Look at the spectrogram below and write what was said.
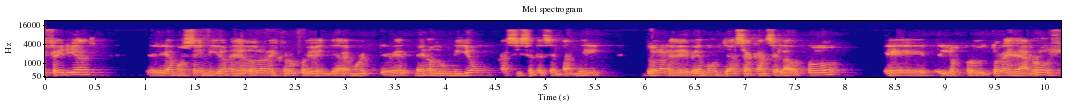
Ferias, debíamos 6 millones de dólares, creo que hoy en día debemos deber menos de un millón, casi 700 mil dólares debemos, ya se ha cancelado todo. Eh, los productores de arroz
